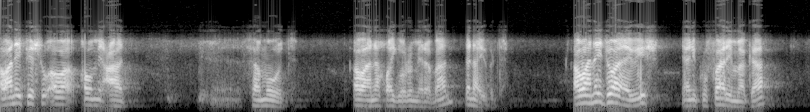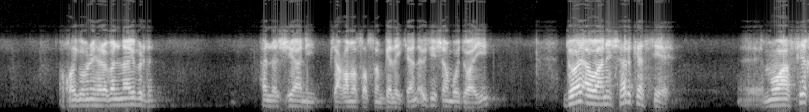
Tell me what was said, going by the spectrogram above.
ئەوانەی پێش و ئەوە قومی عاد ثەمود ئەوانە خۆی گەور و میێرەبان لە ناوی بردن ئەوانەی دوای ئەویش ینی کوفاری مەکە خۆی گەورنی هەرەبەن ناوی بردن هەر لە ژیانی پیاغەمە سەسم گەلێکیان ئەوتیشان بۆ دوایی دوای ئەوانش هەر کەسێ موافق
